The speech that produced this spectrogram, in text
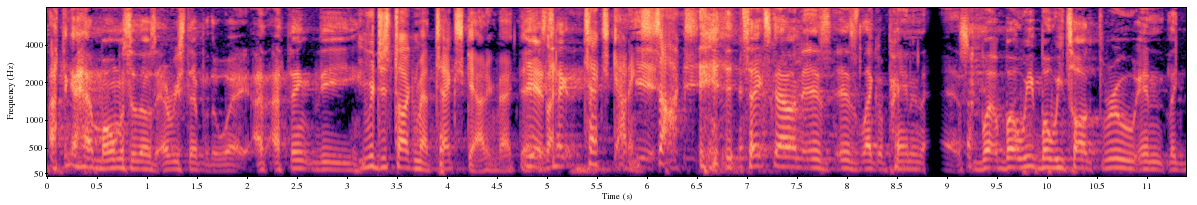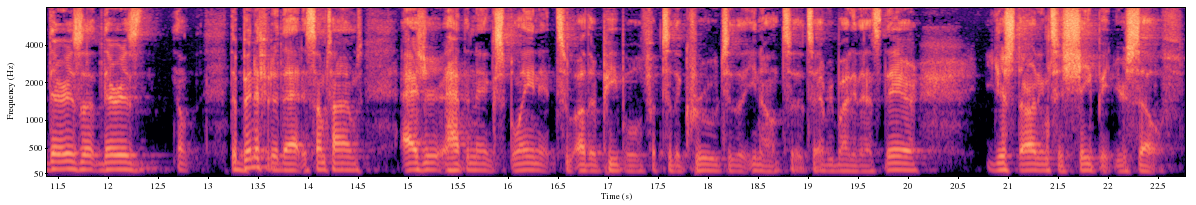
I think I have moments of those every step of the way. I, I think the You were just talking about tech scouting back there. Yeah, It's like, tech- tech scouting sucks. tech scouting is is like a pain in the ass. but but we but we talk through, and like there is a there is you know, the benefit of that is sometimes as you're having to explain it to other people, for, to the crew, to the you know to to everybody that's there, you're starting to shape it yourself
